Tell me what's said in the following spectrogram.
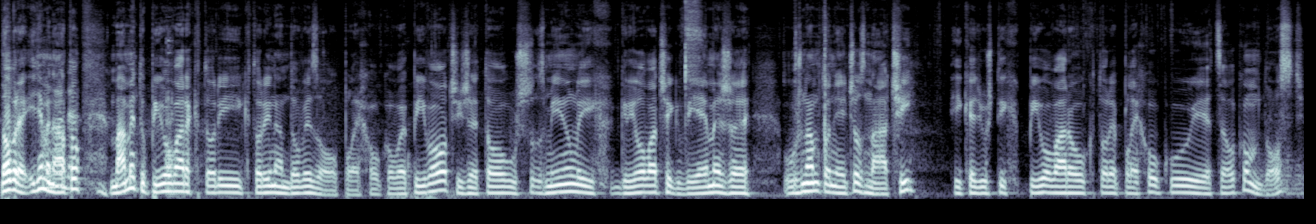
Dobre, ideme na to. Máme tu pivovar, ktorý, ktorý nám dovezol plechovkové pivo, čiže to už z minulých grilovačiek vieme, že už nám to niečo značí, i keď už tých pivovarov, ktoré plechovkujú, je celkom dosť.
